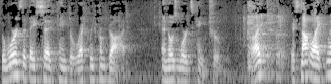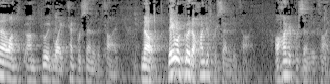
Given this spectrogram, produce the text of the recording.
the words that they said came directly from God, and those words came true. All right? It's not like, well, I'm, I'm good like 10% of the time. No, they were good 100% of the time. 100% of the time.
